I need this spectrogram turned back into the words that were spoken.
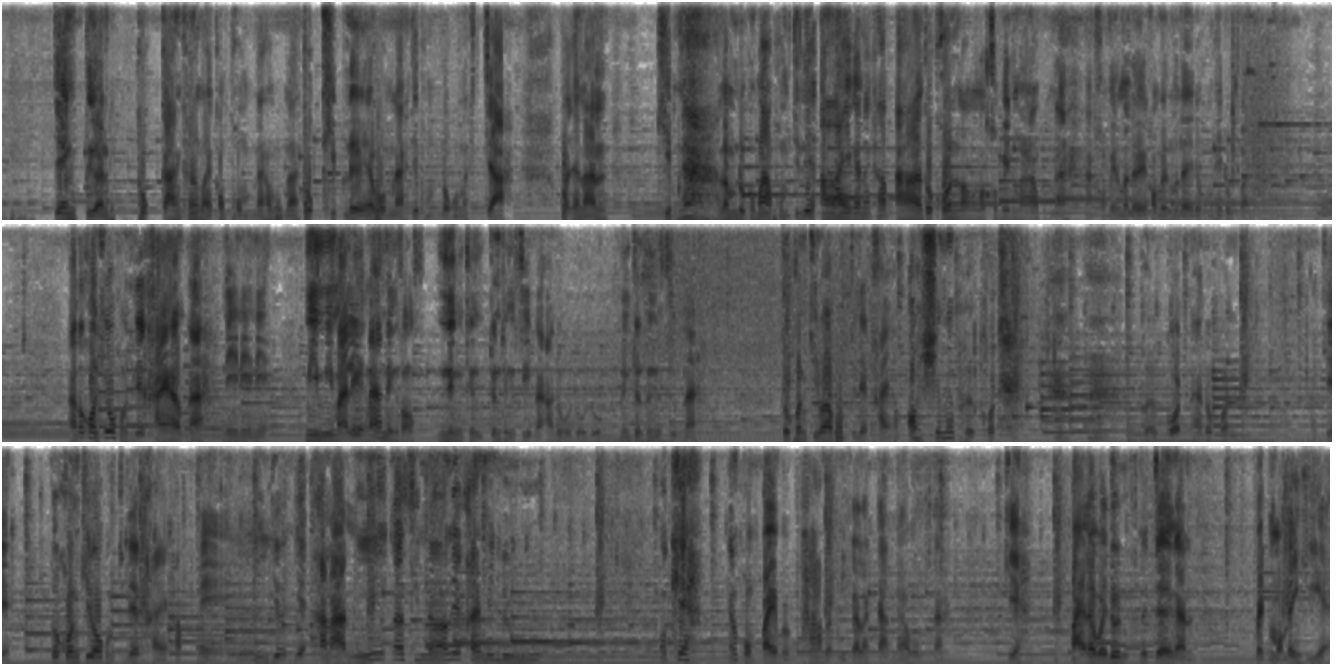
แจ้งเตือนทุกการเคลื่อนไหวของผมนะครับผมนะทุกคลิปเลยนะผมนะที่ผมลงนะจ๊ะเพราะฉะนั้นคลิปหน้าเรามาดูกันว่าผมจะเรียกอะไรกันนะครับอ่าทุกคนลองลองคอมเมนต์มาครับผมนะคอมเมนต์มาเลยคอมเมนต์มาเลยเดี๋ยวผมให้ดูก่อนอะทุกคนคิดว่าผมจะเรียกใครครับอะนี่นี่นี่ มีมีหมายเลขนะหนึ่งสองหนึ่งถึงจนถึงสิบนะอะดูดูดูหนึ่งจนถึงสิบนะ ทุกคนคิดว่าผมจะเรียกใครครับอ๋อเชื่อไม่เผลอกด เผลอกดนะ ทุกคนโอเค ทุกคนคิดว่าผมจะเรียกใครครับแหมเยอะแยะขนาดนี้น่าสินะเรียกใครไม่รู้โอเคงั้นผมไปแบบภาพแบบนี้ก็แล้วกันนะผมนะโอเคไปแล้วไว้ดุนแล้วเจอกัน เป็นหมดได้เฮีย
